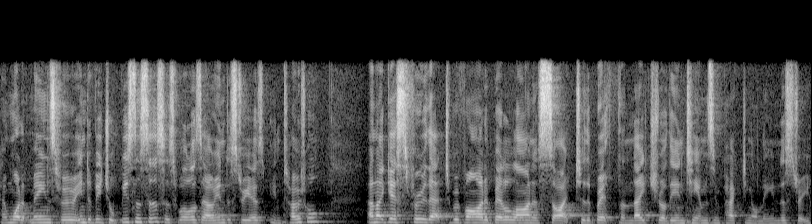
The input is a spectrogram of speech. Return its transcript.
and what it means for individual businesses as well as our industry as in total. And I guess through that to provide a better line of sight to the breadth and nature of the NTMs impacting on the industry.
